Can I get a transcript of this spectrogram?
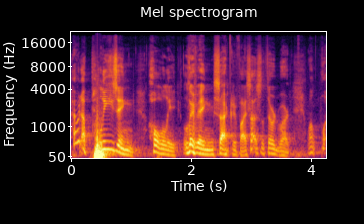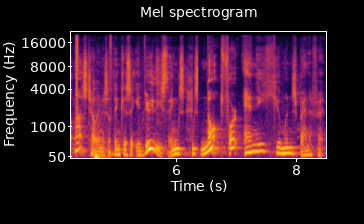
How about a pleasing, holy, living sacrifice? That's the third word. Well, what that's telling us, I think, is that you do these things not for any human's benefit.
